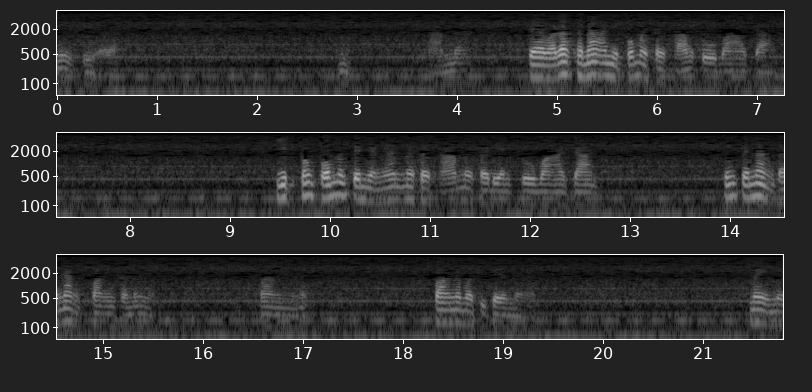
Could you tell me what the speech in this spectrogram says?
นี่คืออะไรถามได้แต่ว่าลักษณะอันนี้ผมไม่เคยถามครูบาอาจารย์จิตของผมมันเป็นอย่างนั้น ไม่เคยถามไม่เคยเรียนครูบาอาจารย์ ถึงไปนั่งก็นั่งฟังกันนั่งฟังนะฟังแล้วมาพิจารณาไม่ไม่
